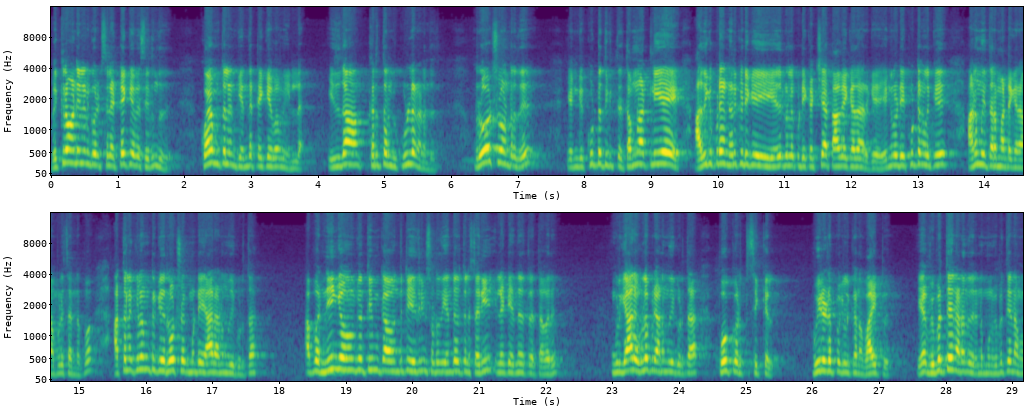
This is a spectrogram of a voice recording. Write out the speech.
விக்ரவாண்டியில் எனக்கு ஒரு சில டேக்கேவேஸ் இருந்தது. கோயம்புத்தூரில் எனக்கு எந்த டேக்கேவாவும் இல்லை. இதுதான் கருத்தரங்குக்குள்ளே நடந்தது. ரோட் ஷோன்றது எங்கள் கூட்டத்துக்கு த- தமிழ்நாட்டிலேயே அதிகப்படியாக நெருக்கடிக்கு எதிர்கொள்ளக்கூடிய கட்சியாக தாவேக்கா தான் இருக்குது எங்களுடைய கூட்டங்களுக்கு அனுமதி தர மாட்டேங்கிறாங்க போலீஸார்ன்றப்போ அத்தனை கிலோமீட்டருக்கு ரோட் ஷோக்கு மட்டும் யார் அனுமதி கொடுத்தா? அப்போ நீங்கள் உங்களுக்கு திமுக வந்துட்டு எதிரின்னு சொல்கிறது எந்த விதத்தில் சரி இல்லாட்டி எந்த விதத்தில் தவறு? உங்களுக்கு யார் எவ்வளோ பெரிய அனுமதி கொடுத்தா? போக்குவரத்து சிக்கல் உயிரிழப்புகளுக்கான வாய்ப்பு. ஏன் விபத்தே நடந்தது ரெண்டு மூணு விபத்தே நம்ம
